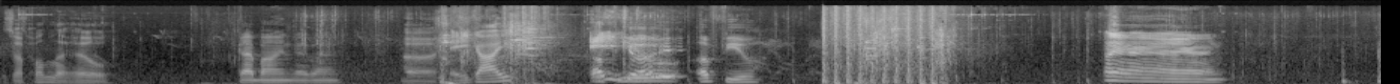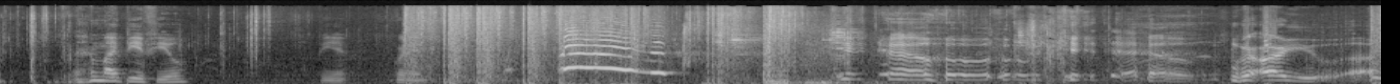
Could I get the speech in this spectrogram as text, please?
He's up on the hill. Guy behind, guy behind. Uh, a guy? A a few, a few. There might be a few. Be it. Grenade. Get down! Get down! Where are you? Uh,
